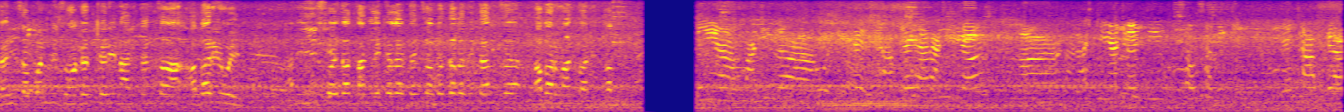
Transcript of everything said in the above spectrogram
त्यांचं पण मी स्वागत करीन आणि त्यांचा आभारी होईल आणि ही सुविधा चांगली केल्या त्यांच्याबद्दल मी त्यांचं आभार मानतो आणि थांबतो मी अ, माझी अ, वतीने आपल्या या राष्ट्रीय अ, राष्ट्रीय जयंती उत्सव समिती याच्या आपल्या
